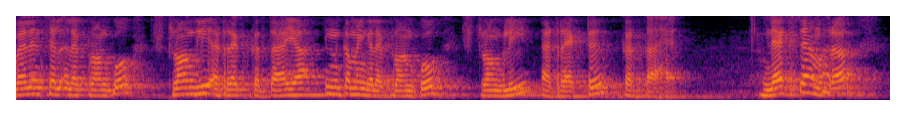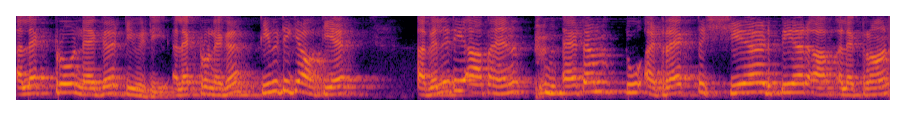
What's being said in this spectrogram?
वैलेंस शेल इलेक्ट्रॉन को स्ट्रांगली अट्रैक्ट करता है या इनकमिंग इलेक्ट्रॉन को स्ट्रांगली अट्रैक्ट करता है। नेक्स्ट है हमारा इलेक्ट्रोनेगेटिविटी इलेक्ट्रोनेगेटिविटी क्या होती है? Ability of an atom to attract shared pair of electron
